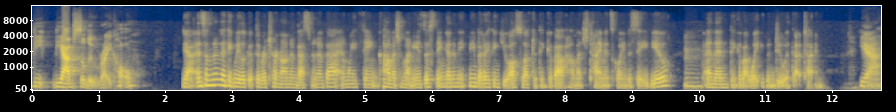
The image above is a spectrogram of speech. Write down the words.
the the absolute right call Yeah. And sometimes I think we look at the return on investment of that and we think, how much money is this thing going to make me? But I think you also have to think about how much time it's going to save you mm-hmm. and then think about what you can do with that time. Yeah,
